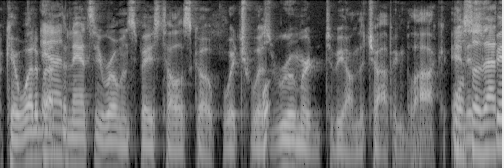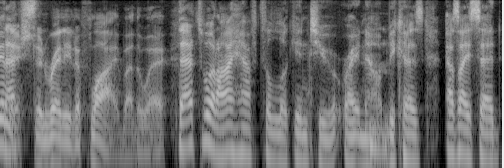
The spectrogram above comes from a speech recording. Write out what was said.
Okay, what about And- the Nancy Roman Space Telescope, which was rumored to be on the chopping block and Well, so is that- finished and ready to fly? By the way, That's what I have to look into right now Mm-hmm. because, as I said,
